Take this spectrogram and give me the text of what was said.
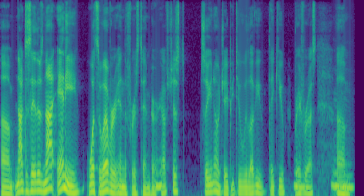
um, not to say there's not any whatsoever in the first 10 paragraphs, just so you know, JP2, we love you. Thank you. Pray for us. Um,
